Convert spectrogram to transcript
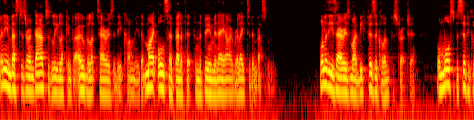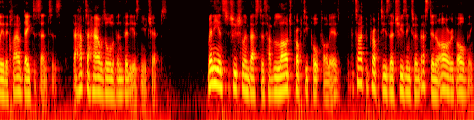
Many investors are undoubtedly looking for overlooked areas of the economy that might also benefit from the boom in AI related investment. One of these areas might be physical infrastructure, or more specifically, the cloud data centers that have to house all of NVIDIA's new chips. Many institutional investors have large property portfolios, but the type of properties they're choosing to invest in are evolving.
